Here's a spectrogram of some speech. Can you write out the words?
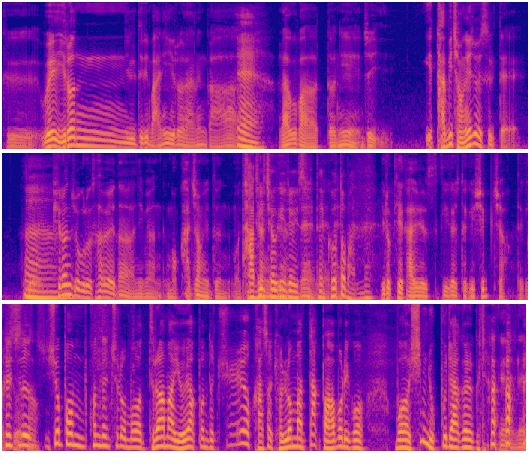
그 왜 이런 일들이 많이 일어나는가라고 예. 봤더니 이제 이 답이 정해져 있을 때 음. 필연적으로 사회나 아니면 뭐 가정이든 뭐 답이 정해져 있을 네, 때 네, 그것도 네. 맞네. 이렇게 가기가 되게 쉽죠. 되게 그래서. 쇼폼 콘텐츠로 뭐 드라마 요약본도 쭉 가서 결론만 딱 봐버리고 뭐 16부작을 그냥 네, 네.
